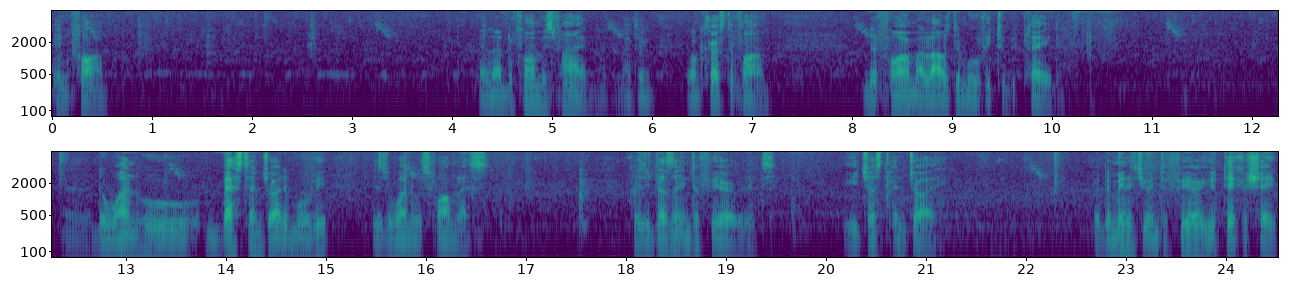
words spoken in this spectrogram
in form. And the form is fine. I think don't curse the form. The form allows the movie to be played. Uh, the one who best enjoy the movie is the one who's formless because it doesn't interfere with it. You just enjoy. But the minute you interfere, you take a shape.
